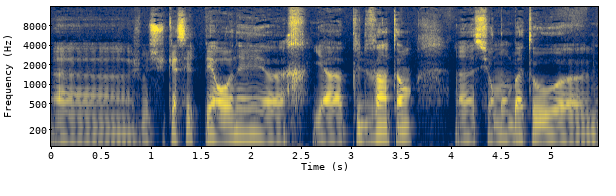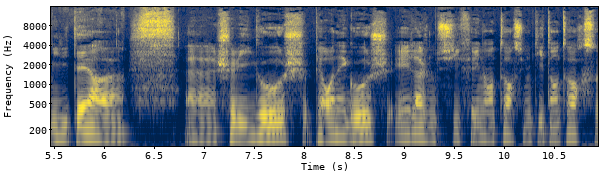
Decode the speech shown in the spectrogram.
euh, je me suis cassé le péroné euh, il y a plus de 20 ans euh, sur mon bateau militaire, cheville gauche, péroné gauche, et là je me suis fait une entorse, une petite entorse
